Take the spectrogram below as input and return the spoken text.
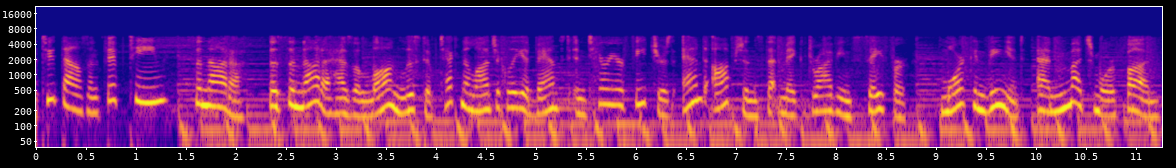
The 2015 Sonata. The Sonata has a long list of technologically advanced interior features and options that make driving safer, more convenient, and much more fun.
